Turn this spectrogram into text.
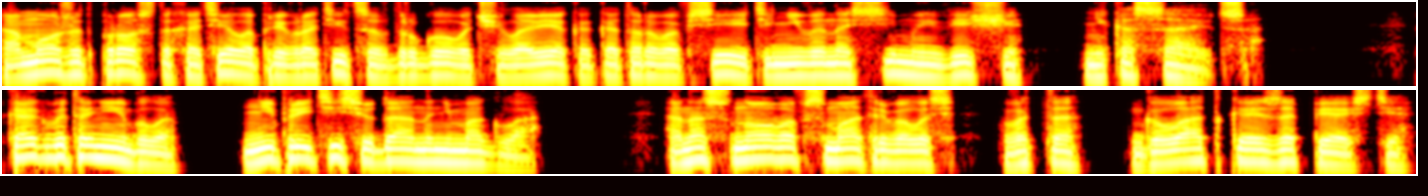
А может, просто хотела превратиться в другого человека, которого все эти невыносимые вещи не касаются. Как бы то ни было, не прийти сюда она не могла. Она снова всматривалась в это гладкое запястье,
